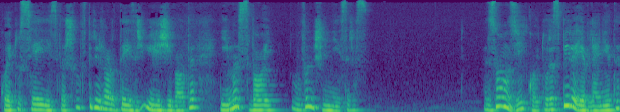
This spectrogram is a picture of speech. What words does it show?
което се извършва в природата и живота, има свой външен израз. За онзи, който разбира явленията,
